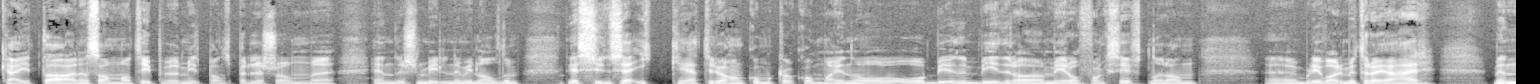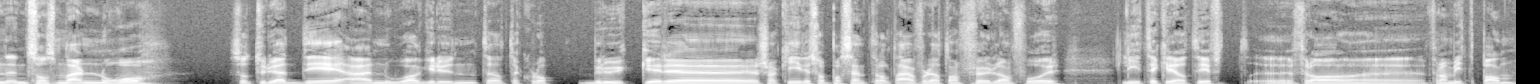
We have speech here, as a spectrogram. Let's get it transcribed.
Keita er en samme type midtbanespiller som Henderson, Milne Vinaldum. Det syns jeg ikke. Jeg tror han kommer til å komme inn og, og bidra mer offensivt når han blir varm i trøya her. Men sånn som det er nå, så tror jeg det er noe av grunnen til at Klopp bruker Shakiri såpass sentralt, er fordi at han føler han får lite kreativt eh, fra, fra midtbanen.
